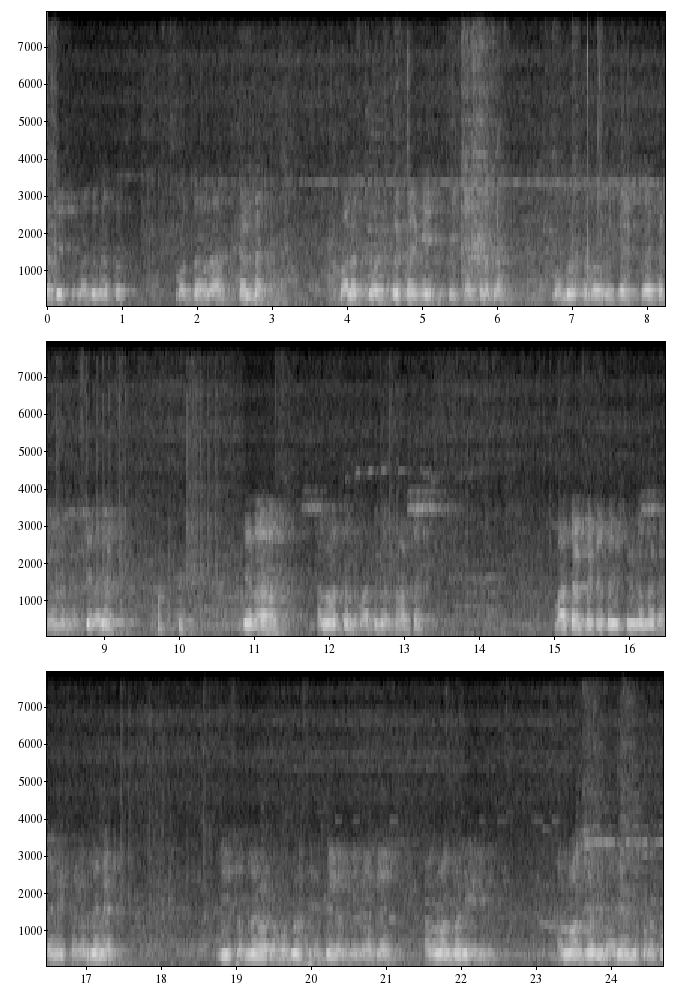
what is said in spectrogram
ಅಧ್ಯಕ್ಷ ಮಂಜುನಾಥ್ ಮತ್ತು ಅವರ ತಂಡ ಭಾಳಷ್ಟು ಅಚ್ಚುಕಟ್ಟಾಗಿ ಈ ಕೆಲಸವನ್ನು ಮುಂದುವರ್ಸ್ಕೊಂಡು ಹೋಗಲಿಕ್ಕೆ ಪ್ರಯತ್ನಗಳನ್ನು ನಡೆಸಿದ್ದಾರೆ. ಜನ ಹಲವಾರು ಮಾತುಗಳನ್ನು ಮಾಡ್ತಾರೆ ಮಾತಾಡ್ತಕ್ಕಂಥ ವಿಷಯಗಳನ್ನು ಗಣನೆಗೆ ತಗೊಳ್ದೇನೆ ಈ ಸಮುದಾಯವನ್ನು ಮುಂದುವರಿಸಿ ಅಂತೇಳಿ ನನಗೆ ಈಗಾಗಲೇ ಹಲವಾರು ಬಾರಿ ಹೇಳಿದೆ. ಹಲವಾರು ಬಾರಿ ರಾಜೀನಾಮೆ ಕೊಡೋಕ್ಕೂ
